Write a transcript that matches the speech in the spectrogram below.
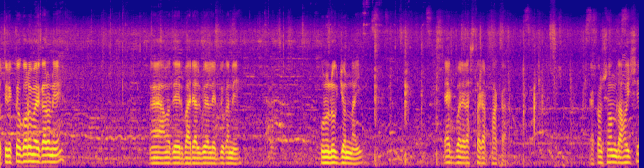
অতিরিক্ত গরমের কারণে আমাদের ভাইরাল বিড়ালের দোকানে কোনো লোকজন নাই। একবারে রাস্তাঘাট ফাঁকা। এখন সন্ধ্যা হয়েছে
